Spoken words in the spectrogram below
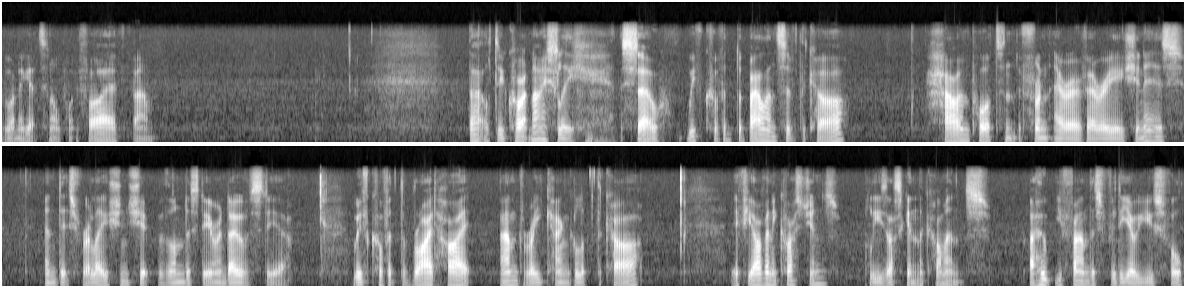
we want to get to 0.5 bam that'll do quite nicely. So, we've covered the balance of the car, how important the front aero variation is, and its relationship with understeer and oversteer. We've covered the ride height and rake angle of the car. If you have any questions, please ask in the comments. I hope you found this video useful.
